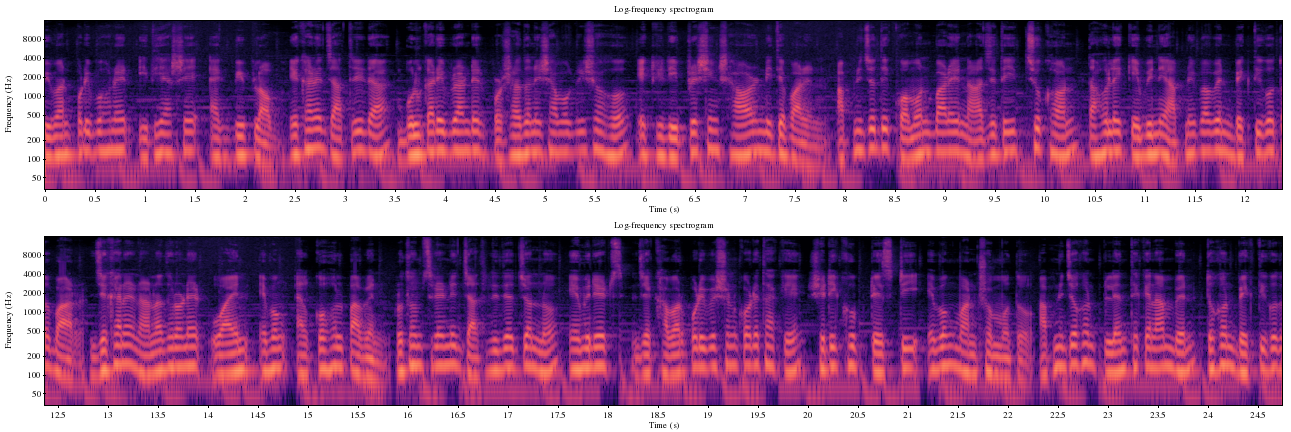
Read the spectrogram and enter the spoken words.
বিমান পরিবহনের ইতিহাসে এক বিপ্লব। এখানে যাত্রীরা বুলগারি ব্র্যান্ডের প্রসাধনী সামগ্রী সহ একটি রিফ্রেশিং শাওয়ার নিতে পারেন। আপনি যদি কমন বারে না যেতে ইচ্ছুক হন, তাহলে কেবিনে আপনি পাবেন ব্যক্তিগত বার, যেখানে নানা ধরনের ওয়াইন এবং অ্যালকোহল পাবেন। প্রথম শ্রেণির যাত্রীদের জন্য এমিরেটস যে খাবার পরিবেশন করে থাকে, সেটি খুব টেস্টি এবং মানসম্মত। আপনি যখন প্লেন থেকে নামবেন, তখন ব্যক্তিগত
